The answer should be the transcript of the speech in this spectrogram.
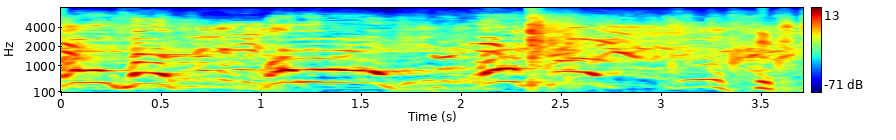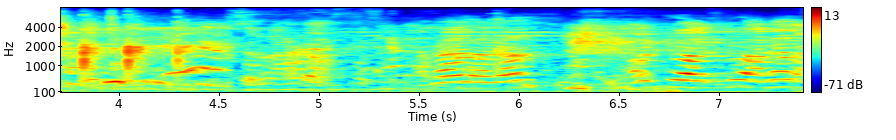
মারেন স্যার। মারেন। আগান আরেকটু আরেকটু আরেকটু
